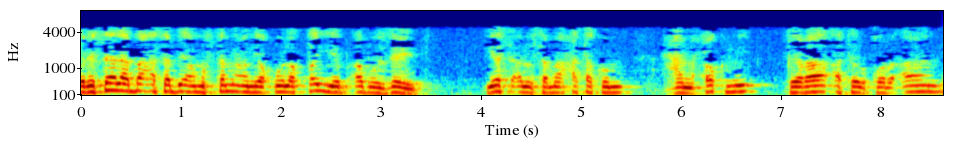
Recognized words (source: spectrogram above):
رسالة بعث بها مستمع يقول الطيب أبو زيد يسأل سماحتكم عن حكم قراءة القرآن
